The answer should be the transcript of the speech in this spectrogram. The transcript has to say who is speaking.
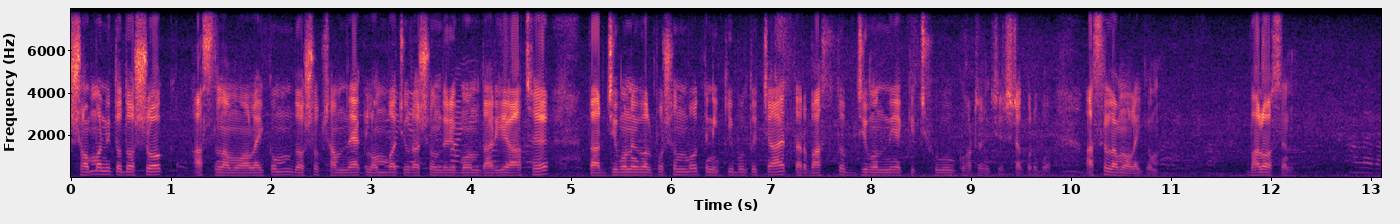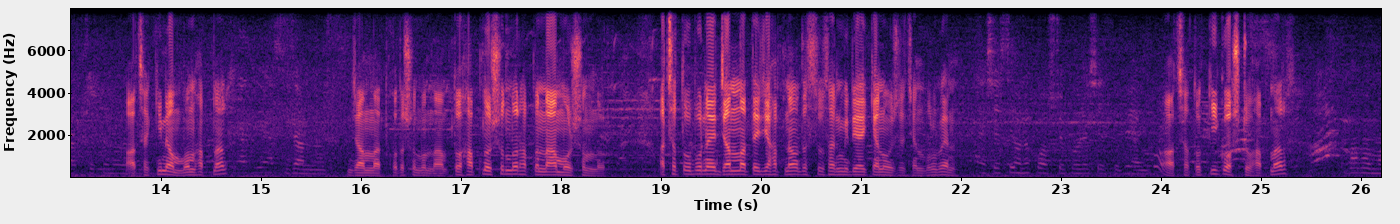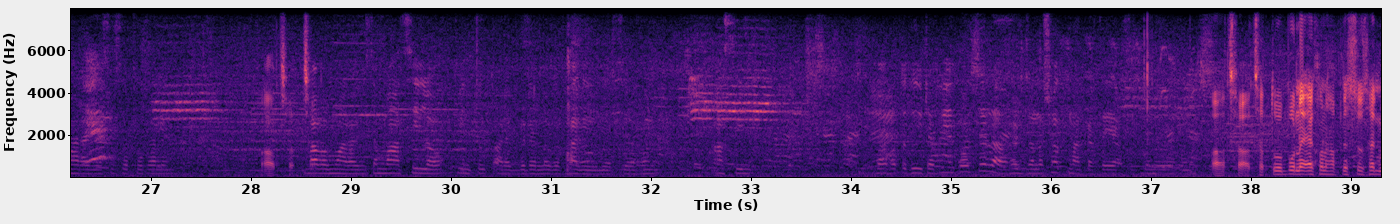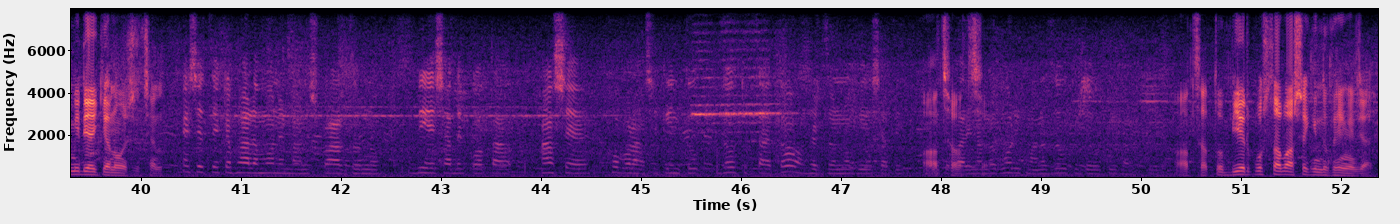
Speaker 1: সম্মানিত দর্শক আসসালামু আলাইকুম। দর্শক সামনে এক লম্বা চূড়া সুন্দরী বোন দাঁড়িয়ে আছে। তার জীবনের গল্প শুনব তিনি কি বলতে চায় তার বাস্তব জীবন নিয়ে কিছু ঘটানোর চেষ্টা করব। আসসালামু আলাইকুম। ভালো আছেন? আচ্ছা কি নাম বোন আপনার?
Speaker 2: জান্নাত
Speaker 1: কত সুন্দর নাম। তো আপনার সুন্দর আপনার নামও সুন্দর। আচ্ছা তো বোনে জান্নাতে যে আপনি আমাদের সোশ্যাল মিডিয়ায় কেন এসেছেন বলবেন? আচ্ছা তো কি কষ্ট আপনার?
Speaker 2: বাবা মারা গেছে ছোটকালে।
Speaker 1: আচ্ছা আচ্ছা।
Speaker 2: বাবা মারা গেছে মা ছিল কিন্তু আরেক বেটার লোকে ভাগিয়ে গেছে। এখন আসি বাবা তো দুইটা বিয়ে করছিল এর জন্য সৎ মার কাছে আছে কোনো রকম।
Speaker 1: আচ্ছা আচ্ছা। তো বোনে এখন আপনি সোশ্যাল মিডিয়ায় কেন এসেছেন?
Speaker 2: এসেছে একটা ভালো মনের মানুষ পাওয়ার জন্য। বিয়ে শাদের কথা আসে খবর আসে কিন্তু যৌতুক চায় তো এর জন্য বিয়ে শাদি
Speaker 1: আচ্ছা, আচ্ছা।
Speaker 2: আমরা গরিব মানুষ যৌতুক দেবো
Speaker 1: আচ্ছা তো বিয়ের প্রস্তাব আসে কিন্তু ভেঙে যায়?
